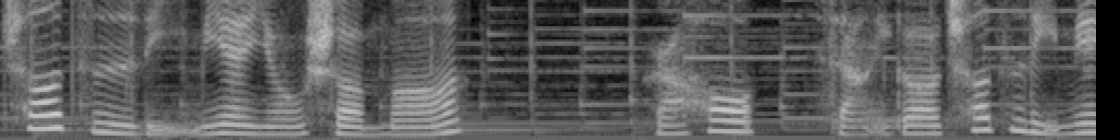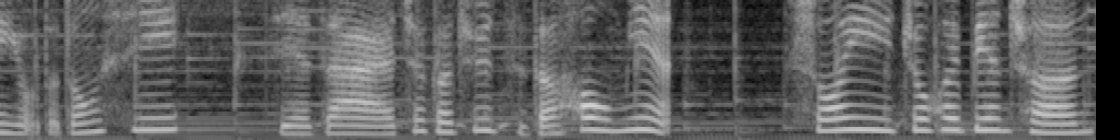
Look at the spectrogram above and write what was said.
车子里面有什么，然后想一个车子里面有的东西，接在这个句子的后面，所以就会变成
